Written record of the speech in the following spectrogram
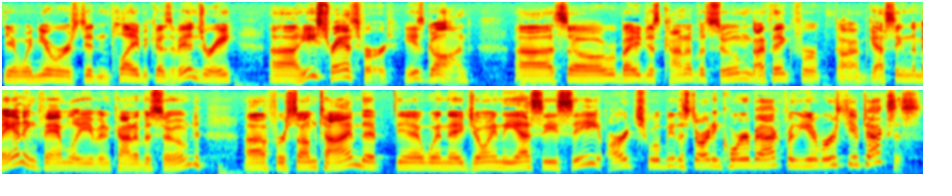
you know, when Ewers didn't play because of injury. Uh, he's transferred, he's gone. Uh, so everybody just kind of assumed, I think, for I'm guessing the Manning family even kind of assumed uh, for some time that you know, when they join the SEC, Arch will be the starting quarterback for the University of Texas.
